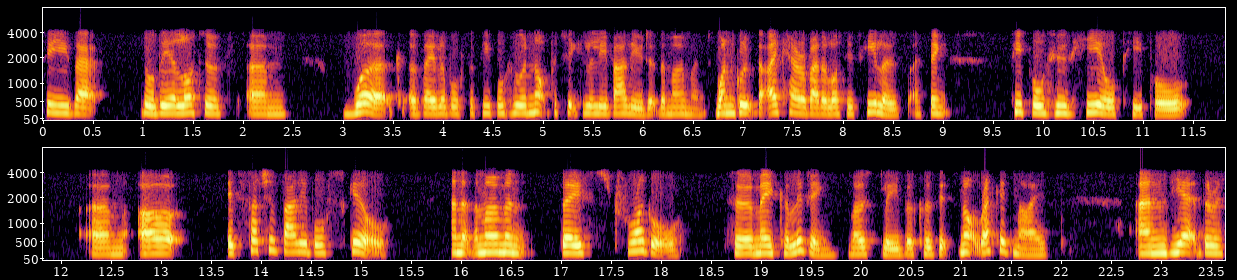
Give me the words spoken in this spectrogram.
see that there'll be a lot of um, work available for people who are not particularly valued at the moment. One group that I care about a lot is healers. I think people who heal people um, are, it's such a valuable skill. And at the moment, they struggle to make a living mostly because it's not recognized. And yet, there is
